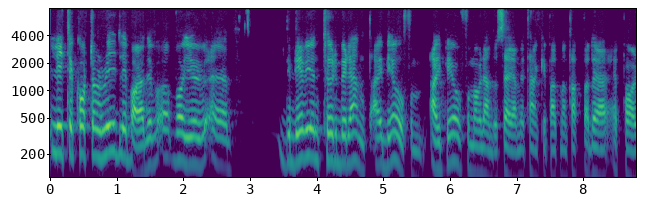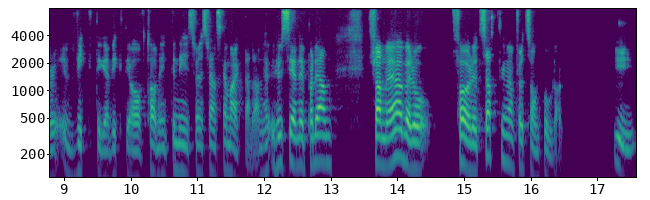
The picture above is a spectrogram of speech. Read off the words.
Lite kort om Readly bara. Det var, var ju... Eh, det blev ju en turbulent IPO, IPO får man väl ändå säga med tanke på att man tappade ett par viktiga, viktiga avtal, inte minst för den svenska marknaden. Hur, ser ni på den framöver och förutsättningarna för ett sådant bolag? Mm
